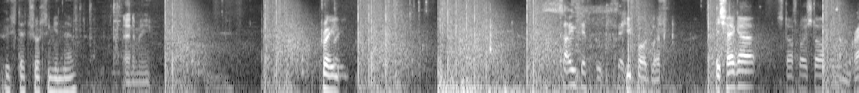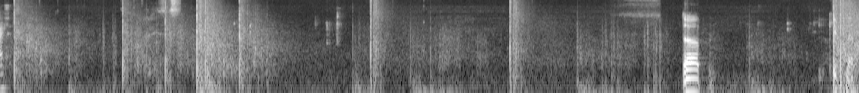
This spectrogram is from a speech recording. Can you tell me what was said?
Who's that shooting in now? Enemy. Trail. So difficult to see. Keep hard left. Ich hänge. Ich darf neu starten. Someone crashed. Stop. Keep left.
